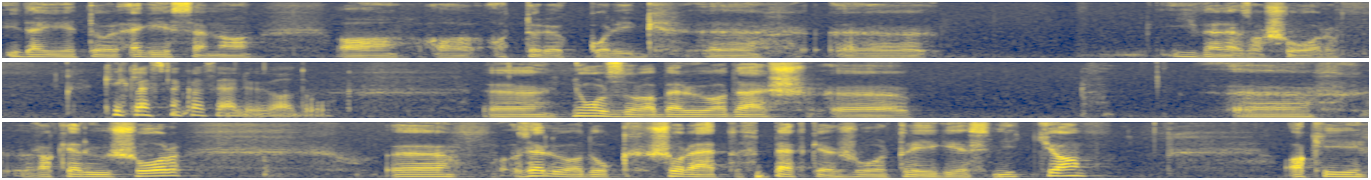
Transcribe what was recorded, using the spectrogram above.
idejétől egészen a, a, a, a törökkorig ö, ö, ível ez a sor. Kik lesznek az előadók? Nyolc darab előadásra kerül sor. Az előadók sorát Petke Zsolt régész nyitja, aki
